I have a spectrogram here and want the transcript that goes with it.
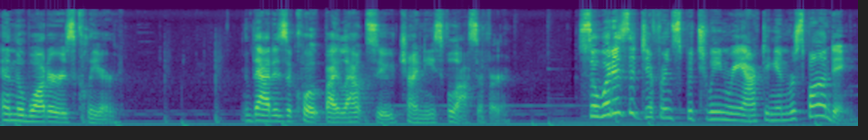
and the water is clear. That is a quote by Lao Tzu, Chinese philosopher. So, what is the difference between reacting and responding?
